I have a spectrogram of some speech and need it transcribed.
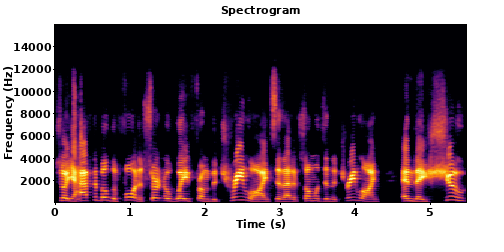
So you have to build the fort a certain away from the tree line so that if someone's in the tree line and they shoot,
